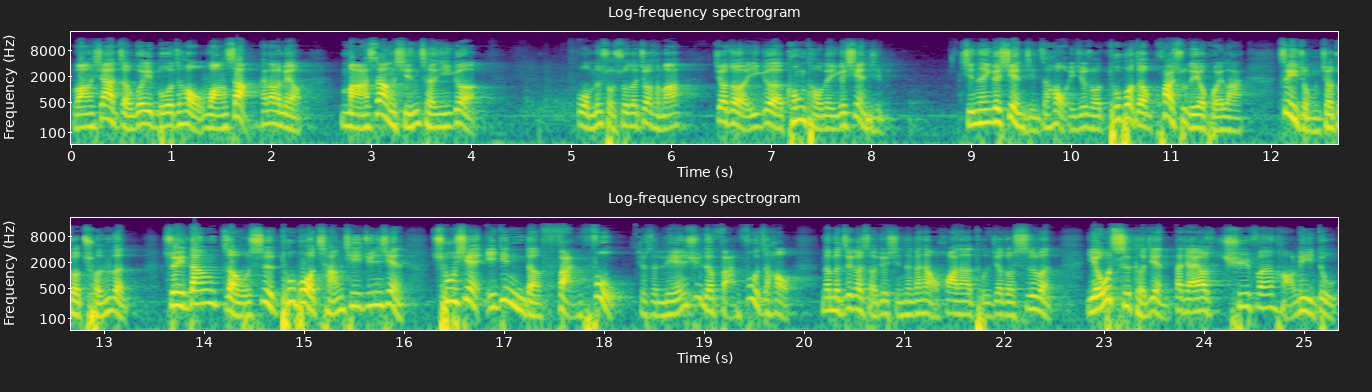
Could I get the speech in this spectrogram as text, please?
往下走过一波之后，往上看到了没有？马上形成一个。我们所说的叫什么？叫做一个空头的一个陷阱，形成一个陷阱之后，也就是说突破之后快速的又回来，这种叫做纯稳。所以当走势突破长期均线，出现一定的反复，就是连续的反复之后，那么这个时候就形成刚才我画那个图叫做失稳。由此可见，大家要区分好力度，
